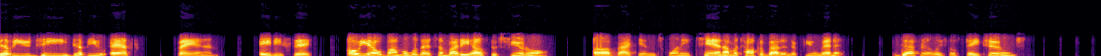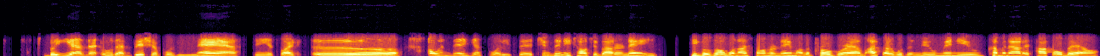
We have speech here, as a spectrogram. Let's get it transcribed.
WDWF fan, 86. Oh yeah, Obama was at somebody else's funeral uh back in 2010. I'm gonna talk about it in a few minutes. Definitely. So stay tuned. But yeah, that oh that bishop was nasty. It's like ugh. Oh, and then guess what he said too? Then he talked about her name. He goes, oh, when I saw her name on the program, I thought it was a new menu coming out at Taco Bell.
